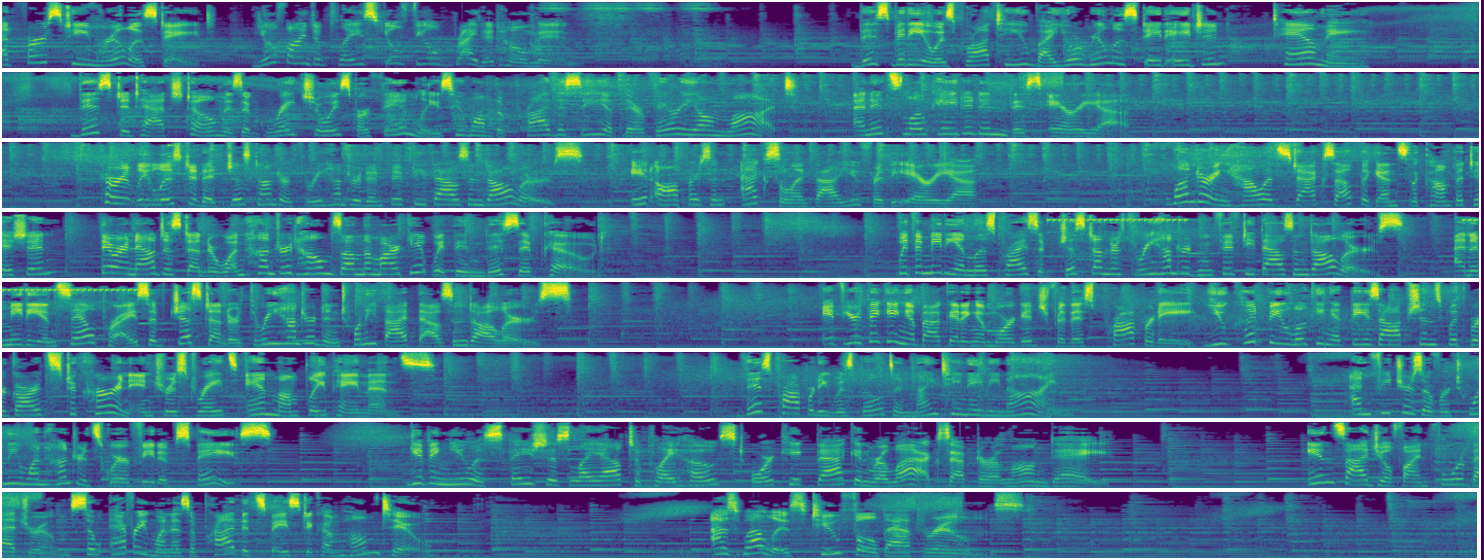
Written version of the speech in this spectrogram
At First Team Real Estate, you'll find a place you'll feel right at home in. This video is brought to you by your real estate agent, Tammy. This detached home is a great choice for families who want the privacy of their very own lot, and it's located in this area. Currently listed at just under $350,000, it offers an excellent value for the area. Wondering how it stacks up against the competition? There are now just under 100 homes on the market within this zip code. With a median list price of just under $350,000 and a median sale price of just under $325,000. If you're thinking about getting a mortgage for this property, you could be looking at these options with regards to current interest rates and monthly payments. This property was built in 1989 and features over 2,100 square feet of space, giving you a spacious layout to play host or kick back and relax after a long day. Inside, you'll find four bedrooms, so everyone has a private space to come home to, as well as two full bathrooms.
